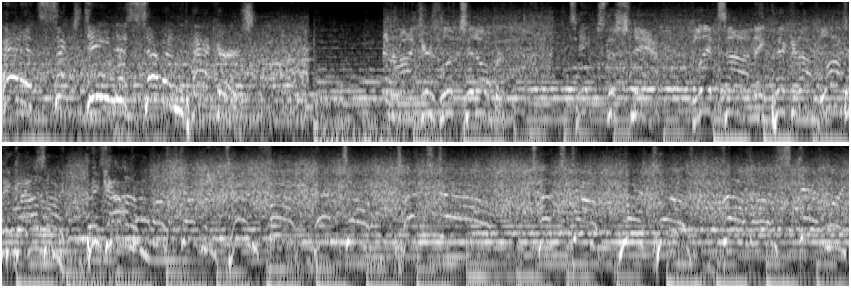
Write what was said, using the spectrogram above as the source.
and it's 16 to 7 Packers. And Rodgers looks it over. Takes the snap. Blitz on. They pick it up. Lost They the got him. They got him. Scotland, 10, 5, end zone. Touchdown. Touchdown. Marquez. Valdes Scantling.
